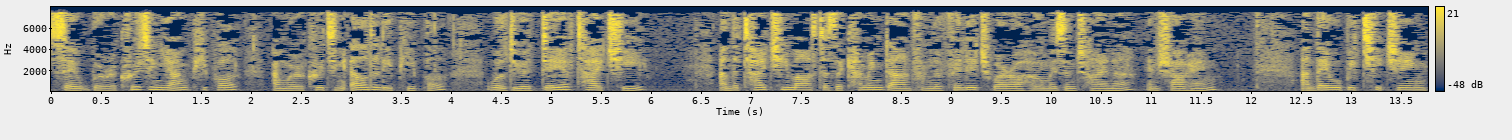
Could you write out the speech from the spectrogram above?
So we're recruiting young people and we're recruiting elderly people. We'll do a day of Tai Chi and the Tai Chi masters are coming down from the village where our home is in China, in Zhaoqing, and they will be teaching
